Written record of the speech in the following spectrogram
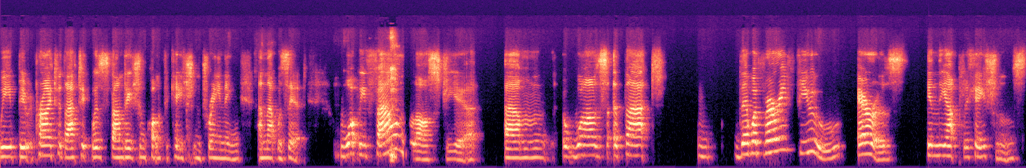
We prior to that, it was foundation qualification training, and that was it. What we found last year um, was that there were very few errors in the applications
